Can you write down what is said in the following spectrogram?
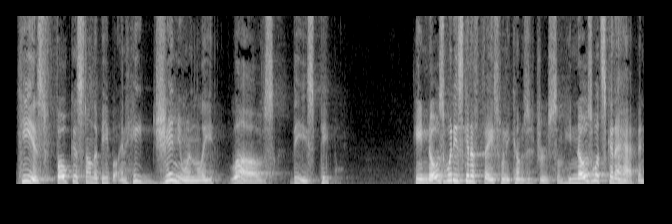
he is focused on the people and he genuinely loves these people. He knows what he's going to face when he comes to Jerusalem. He knows what's going to happen.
